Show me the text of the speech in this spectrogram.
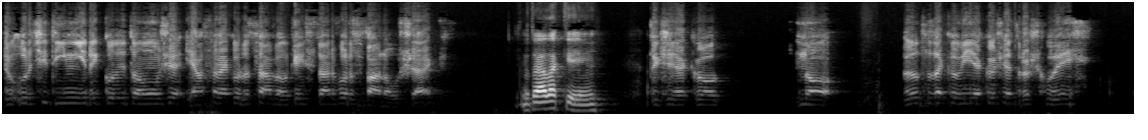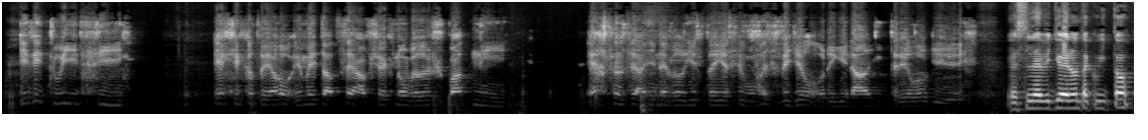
Do určitý míry kvůli tomu, že já jsem jako docela velký Star Wars fanoušek, no to já taky. takže jako, no, bylo to takový jakože trošku i iritující, jak jako to jeho imitace a všechno bylo špatný. Já jsem si ani nebyl jistý, jestli vůbec viděl originální trilogii. Jestli neviděl jenom takový to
